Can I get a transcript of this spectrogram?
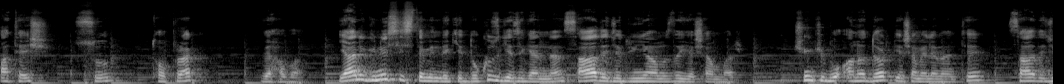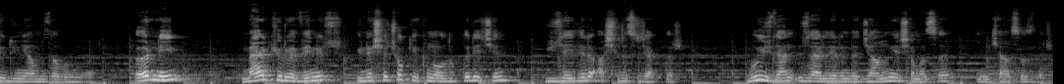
Ateş, su, toprak ve hava. Yani güneş sistemindeki 9 gezegenden sadece dünyamızda yaşam var. Çünkü bu ana 4 yaşam elementi sadece dünyamızda bulunuyor. Örneğin Merkür ve Venüs güneşe çok yakın oldukları için yüzeyleri aşırı sıcaktır. Bu yüzden üzerlerinde canlı yaşaması imkansızdır.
